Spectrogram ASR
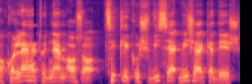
akkor lehet, hogy nem az a ciklikus viselkedés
